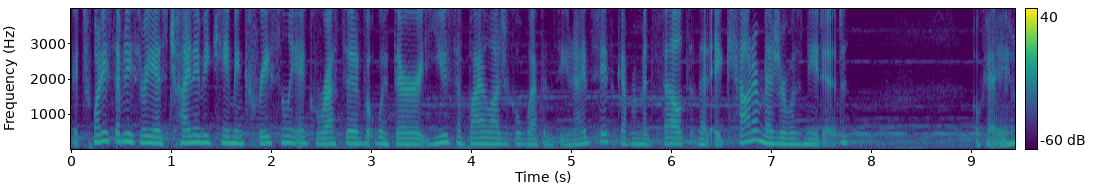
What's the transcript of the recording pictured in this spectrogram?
In 2073, as China became increasingly aggressive with their use of biological weapons, the United States government felt that a countermeasure was needed. Okay.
